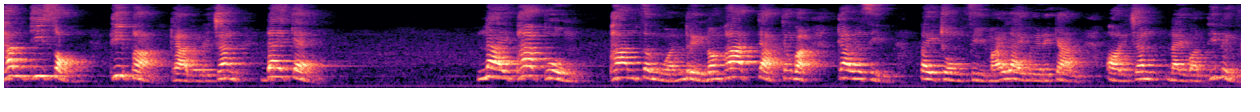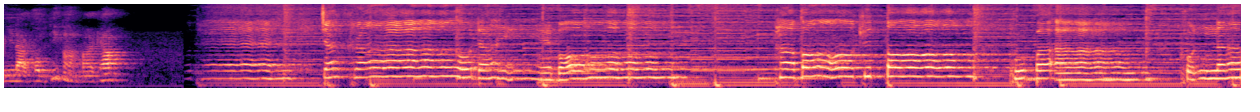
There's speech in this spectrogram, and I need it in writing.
ท่านที่ 2 ที่ผ่านการออดิชั่นได้แก่ นายภาคภูมิพานสงวนหรือน้องภาคจากจังหวัดกาฬสินธุ์ไปชมฝีไม้ลายมือในการออดิชั่นในวันที่ 1 มีนาคมที่ผ่านมาครับแทนจะคราวได้บ่ถ้าบ่คือต่อผู้บ่าวคนนั้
